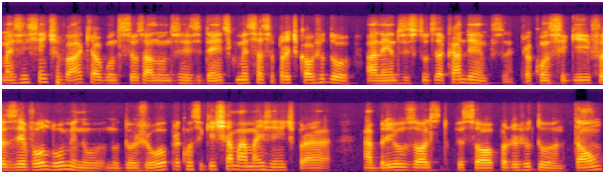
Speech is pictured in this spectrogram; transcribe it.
mas incentivar que alguns dos seus alunos residentes começassem a praticar o judô, além dos estudos acadêmicos, né, para conseguir fazer volume no, no dojo, para conseguir chamar mais gente para abrir os olhos do pessoal para o judô. Né? Então,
